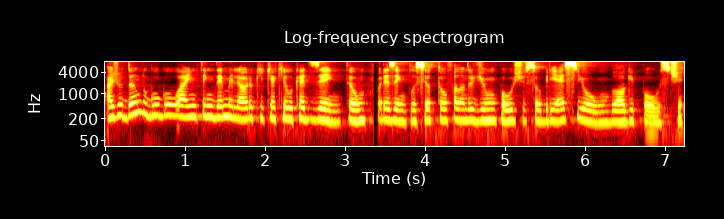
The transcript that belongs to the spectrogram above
ajudando o Google a entender melhor o que, que aquilo quer dizer. Então, por exemplo, se eu estou falando de um post sobre SEO, um blog post,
